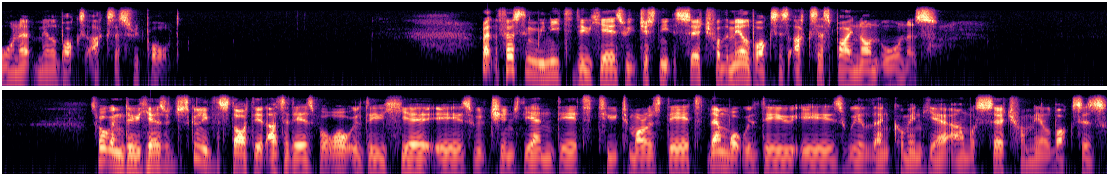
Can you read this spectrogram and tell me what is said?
owner mailbox access report. Right, the first thing we need to do here is we just need to search for the mailboxes accessed by non-owners. So what we're going to do here is we're just going to leave the start date as it is, but what we'll do here is we'll change the end date to tomorrow's date. Then what we'll do is we'll then come in here and we'll search for mailboxes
